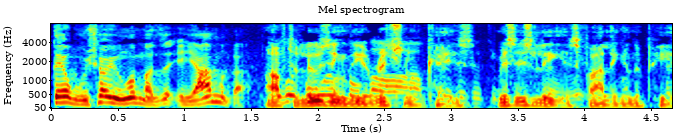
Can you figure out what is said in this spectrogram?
对吴小勇的么子一样没个。After losing the original case, Mrs. Li is filing an appeal.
